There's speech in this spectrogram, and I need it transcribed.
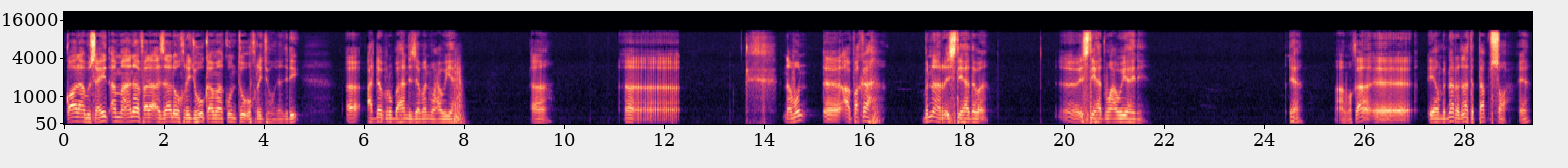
Qala Abu Sa'id amma ana fala azalu ukhrijuhu kama kuntu ukhrijuhu. Ya, jadi uh, ada perubahan di zaman Muawiyah. Uh, uh, namun uh, apakah benar istihad apa? Uh, istihad Muawiyah ini? Ya. Nah, maka uh, yang benar adalah tetap sah, ya.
